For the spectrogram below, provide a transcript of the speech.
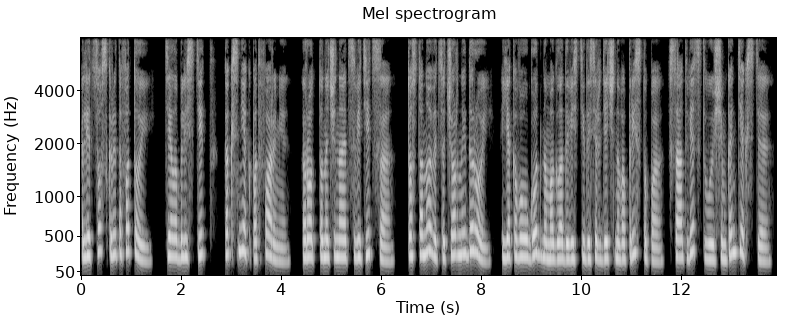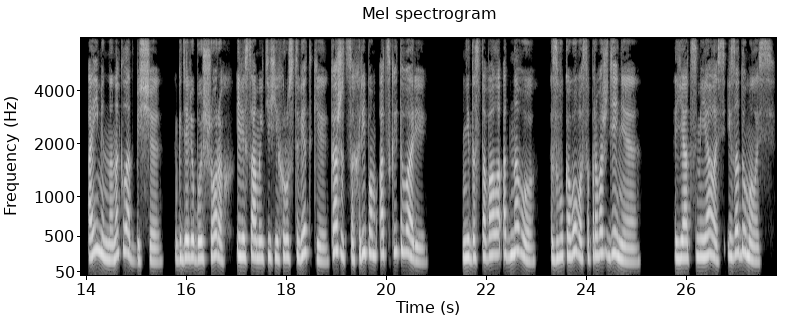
лицо скрыто фатой, тело блестит, как снег под фарами, рот то начинает светиться, то становится черной дырой. Я кого угодно могла довести до сердечного приступа в соответствующем контексте, а именно на кладбище, где любой шорох или самый тихий хруст ветки кажется хрипом адской твари. Не доставало одного – звукового сопровождения. Я отсмеялась и задумалась.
